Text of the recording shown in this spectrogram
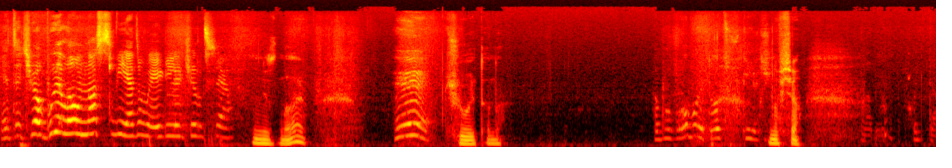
Это что было? У нас свет выключился. Не знаю. Э, Чего это она? а попробуй тот включить. Ну все. Хоть так.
